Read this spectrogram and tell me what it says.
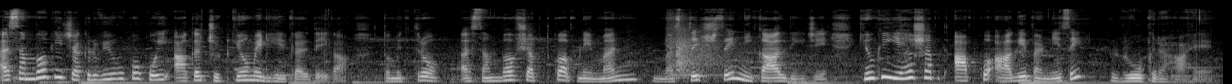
असंभव के चक्रव्यूह को कोई आकर चुटकियों में ढेर कर देगा। तो मित्रों, असंभव शब्द को अपने मन, मस्तिष्क से निकाल दीजिए, क्योंकि यह शब्द आपको आगे बढ़ने से रोक रहा है।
